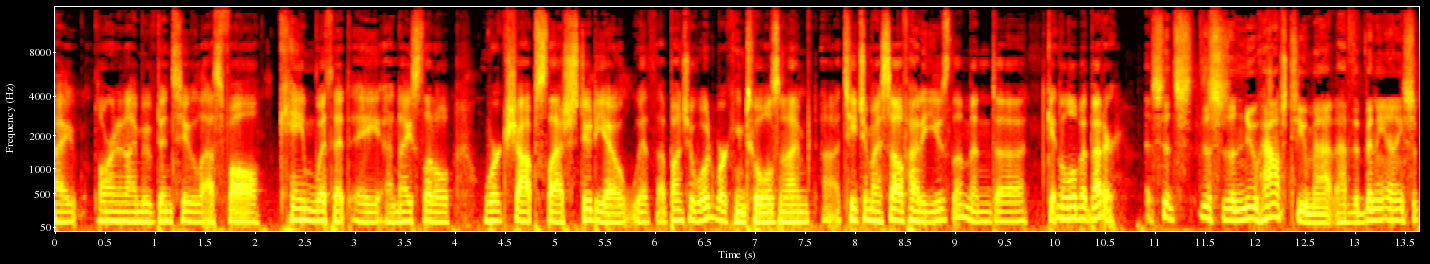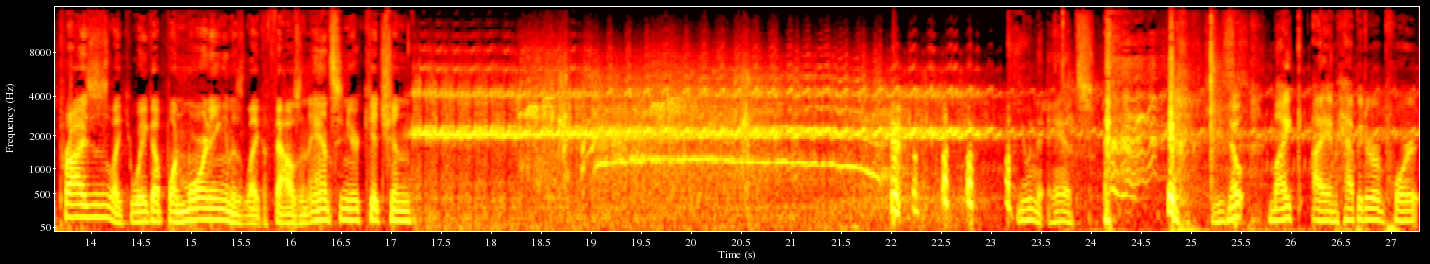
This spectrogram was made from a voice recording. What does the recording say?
I, Lauren and I moved into last fall came with it a, a nice little workshop slash studio with a bunch of woodworking tools. And I'm uh, teaching myself how to use them and uh, getting a little bit better. Since this is a new house to you, Matt, have there been any surprises? Like you wake up one morning and there's like a thousand ants in your kitchen. You and the ants. Nope, Mike, I am happy to report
